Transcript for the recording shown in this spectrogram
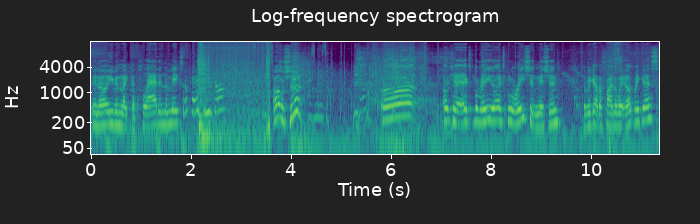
you know, even like the plaid in the mix. Okay, see you go. Oh shit! Uh, okay, exploration mission. So we gotta find a way up, I guess.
